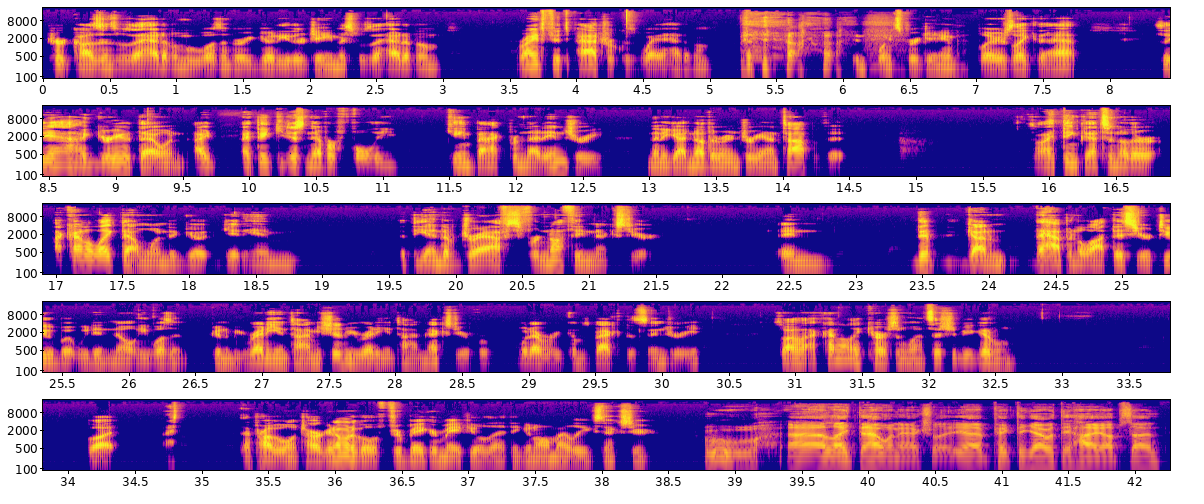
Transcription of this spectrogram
Kirk Cousins was ahead of him, who wasn't very good either. Jameis was ahead of him. Ryan Fitzpatrick was way ahead of him in points per game. Players like that. So yeah, I agree with that one. I I think he just never fully came back from that injury. And then he got another injury on top of it. So I think that's another. I kind of like that one to get get him at the end of drafts for nothing next year, and that got him. That happened a lot this year too, but we didn't know he wasn't going to be ready in time. He should be ready in time next year for whatever he comes back with this injury. So I, I kind of like Carson Wentz. That should be a good one, but I, I probably won't target. I'm going to go after Baker Mayfield. I think in all my leagues next year. Ooh, I like that one actually. Yeah, pick the guy with the high upside.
